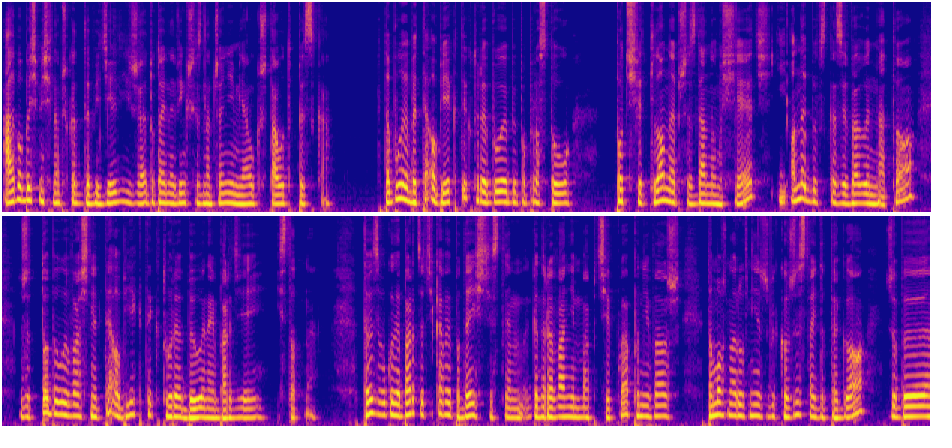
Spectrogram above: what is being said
Albo byśmy się na przykład dowiedzieli, że tutaj największe znaczenie miał kształt pyska. To byłyby te obiekty, które byłyby po prostu podświetlone przez daną sieć i one by wskazywały na to, że to były właśnie te obiekty, które były najbardziej istotne. To jest w ogóle bardzo ciekawe podejście z tym generowaniem map ciepła, ponieważ to można również wykorzystać do tego, żeby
